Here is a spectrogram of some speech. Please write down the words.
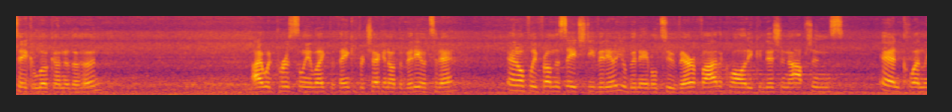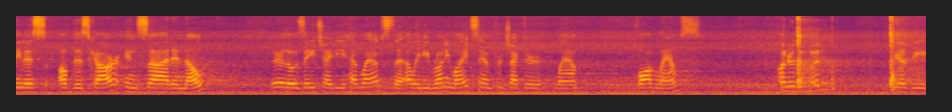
Take a look under the hood. I would personally like to thank you for checking out the video today. And hopefully from this HD video, you'll be able to verify the quality condition options and cleanliness of this car inside and out. There are those HID headlamps, the LED running lights, and projector lamp, fog lamps. Under the hood, we have the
